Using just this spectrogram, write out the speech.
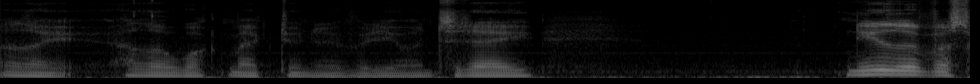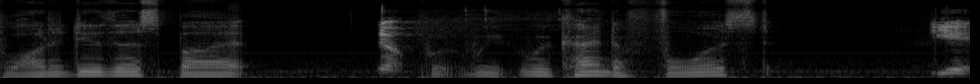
Alright, hello, welcome back to another video, and today, neither of us want to do this, but No. we, we, we're kind of forced. Yeah.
